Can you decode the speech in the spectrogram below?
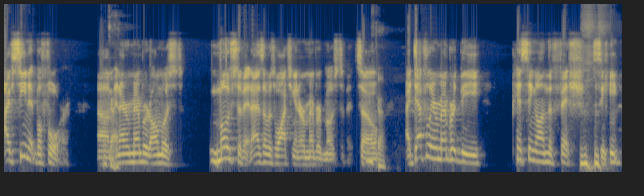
I've seen it before, um, Okay. and I remembered almost most of it as I was watching it. I remembered most of it. So Okay. I definitely remembered the pissing on the fish scene.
